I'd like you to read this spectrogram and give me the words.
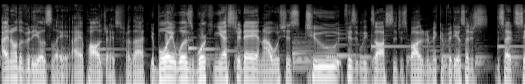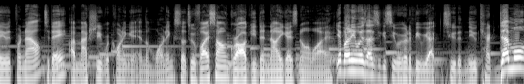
I know the video's late. I apologize for that. Your boy was working yesterday and I was just too physically exhausted to bother to make a video. So I just decided to save it for now. Today, I'm actually recording it in the morning. So, so if I sound groggy, then now you guys know why. Yeah, but anyways, as you can see, we're going to be reacting to the new character demo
